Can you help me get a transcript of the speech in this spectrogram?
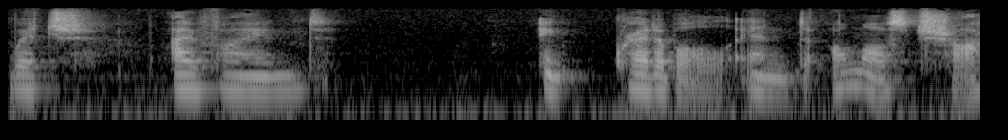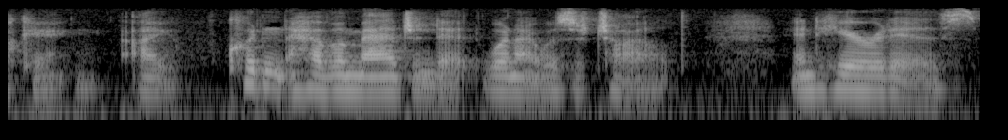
which I find incredible and almost shocking. I couldn't have imagined it when I was a child, and here it is.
